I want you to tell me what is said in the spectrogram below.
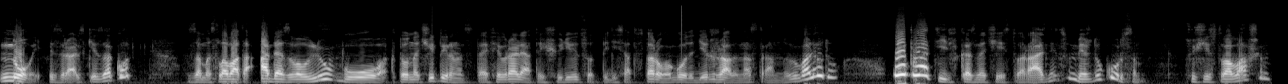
Новый израильский закон замысловато обязывал любого, кто на 14 февраля 1952 года держал иностранную валюту, уплатить в казначейство разницу между курсом, существовавшим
